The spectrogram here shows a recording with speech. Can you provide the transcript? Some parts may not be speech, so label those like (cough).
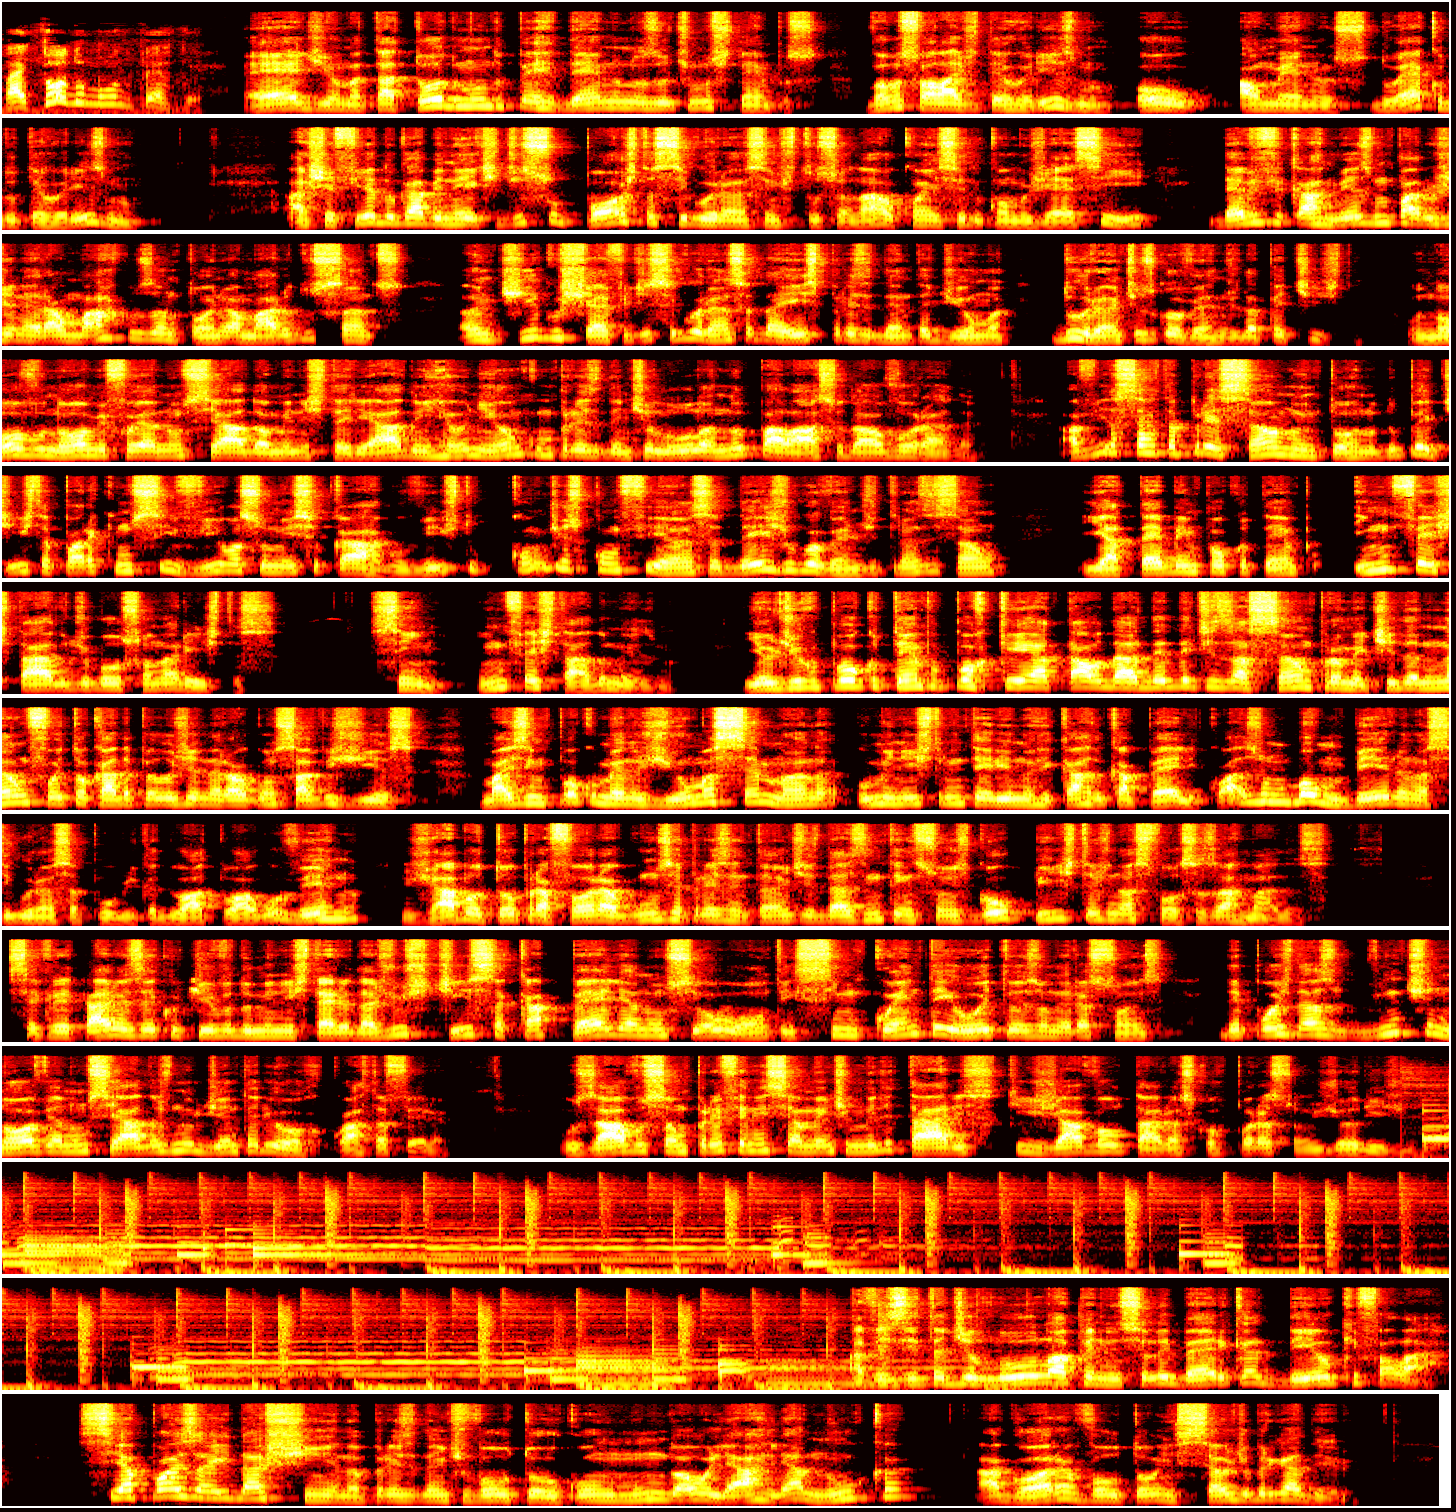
Vai todo mundo perder. É, Dilma, tá todo mundo perdendo nos últimos tempos. Vamos falar de terrorismo? Ou, ao menos, do eco do terrorismo? A chefia do Gabinete de Suposta Segurança Institucional, conhecido como GSI, deve ficar mesmo para o general Marcos Antônio Amaro dos Santos, antigo chefe de segurança da ex-presidenta Dilma durante os governos da petista. O novo nome foi anunciado ao ministeriado em reunião com o presidente Lula no Palácio da Alvorada. Havia certa pressão no entorno do petista para que um civil assumisse o cargo, visto com desconfiança desde o governo de transição e até bem pouco tempo infestado de bolsonaristas. Sim, infestado mesmo. E eu digo pouco tempo porque a tal da dedetização prometida não foi tocada pelo general Gonçalves Dias, mas em pouco menos de uma semana, o ministro interino Ricardo Capelli, quase um bombeiro na segurança pública do atual governo, já botou para fora alguns representantes das intenções golpistas nas Forças Armadas. Secretário executivo do Ministério da Justiça, Capelli anunciou ontem 58 exonerações, depois das 29 anunciadas no dia anterior, quarta-feira. Os alvos são preferencialmente militares que já voltaram às corporações de origem. Visita de Lula à Península Ibérica deu o que falar. Se após a ida à China o presidente voltou com o mundo a olhar-lhe a nuca, agora voltou em céu de brigadeiro.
